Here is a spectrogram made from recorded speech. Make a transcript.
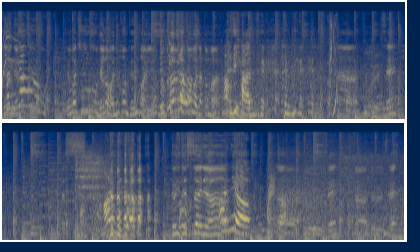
내가 내가 찍는 내가 찍는 거 내가 만족하면 되는 거 아니냐? 너 카메라 꺼봐 잠깐만. 아니 안돼. 안돼. 하나 둘셋. 됐어. 아니. 여기 내 스타일이야. 아니야. 하나 둘셋. 하나 둘셋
